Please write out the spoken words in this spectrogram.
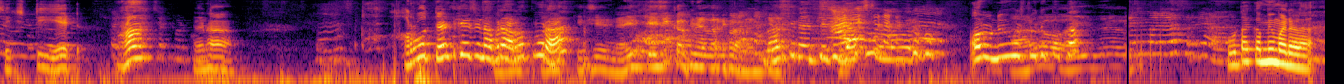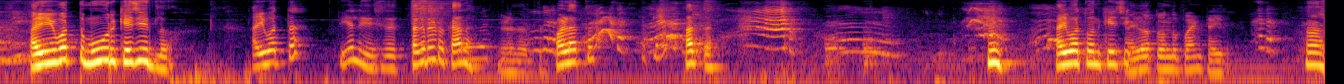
ಸಿಕ್ಸ್ಟಿ ಏಟ್. ಹಾಂ? ಹಾಂ ಅರವತ್ತೆಂಟು ಕೆ ಜಿನ ಬರೀ ಅರವತ್ತ್ಮೂರ ಕೆ ಜಿ ಐದು ಕೆ ಜಿ ಕಮ್ಮಿ ಅಲ್ಲ ನೀವು ನಾಲ್ಕಿನ ಐದು ಕೆ ಜಿ ಜಾಸ್ತಿ ಅವರು ನೀವು ಎಷ್ಟು ಇದ್ದಪ್ಪ ಊಟ ಕಮ್ಮಿ ಮಾಡ್ಯಾಳ. ಐವತ್ತು ಮೂರು ಕೆ ಜಿ ಇದ್ಲು. ಐವತ್ತ? ಎಲ್ಲಿ ತೆಗೆದಿಡು ಕಾಲ. ಹೊಳ್ಳತ್ತು ಹತ್ತು. ಹ್ಞೂ ಐವತ್ತೊಂದು ಕೆ ಜಿ ಐವತ್ತೊಂದು ಪಾಯಿಂಟ್ ಐದು. ಹಾಂ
